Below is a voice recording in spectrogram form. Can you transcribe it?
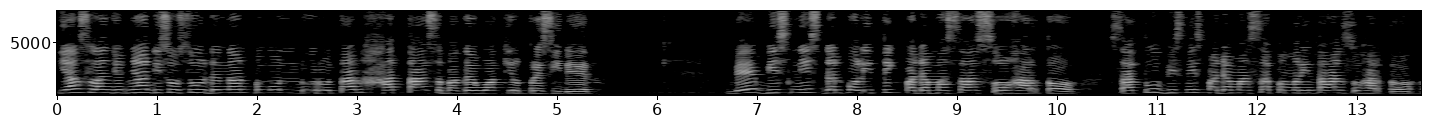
Yang selanjutnya disusul dengan pengundurutan Hatta sebagai wakil presiden. B. Bisnis dan politik pada masa Soeharto satu, bisnis pada masa pemerintahan Soeharto,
